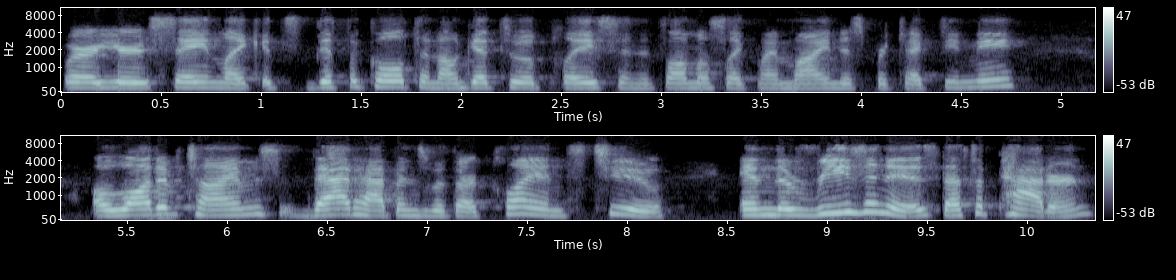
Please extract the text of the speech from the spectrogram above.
where you're saying like it's difficult and i'll get to a place and it's almost like my mind is protecting me a lot of times that happens with our clients too and the reason is that's a pattern.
